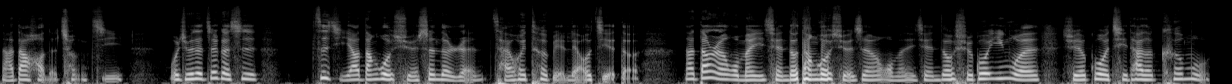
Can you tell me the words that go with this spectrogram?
拿到好的成绩？我觉得这个是。自己要当过学生的人才会特别了解的。那当然，我们以前都当过学生，我们以前都学过英文，学过其他的科目。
